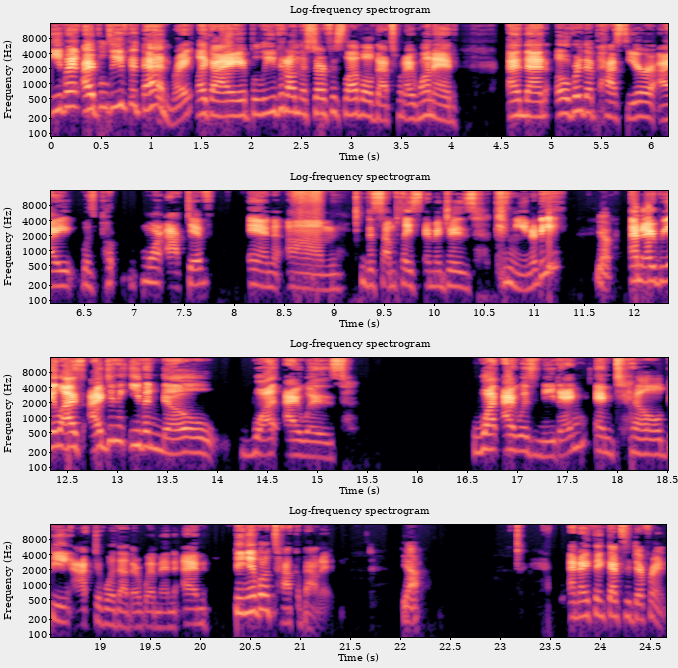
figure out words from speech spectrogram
even, I believed it then, right? Like I believed it on the surface level. That's what I wanted. And then over the past year, I was p- more active in um, the Someplace Images community. Yeah. And I realized I didn't even know what I was what I was needing until being active with other women and being able to talk about it. Yeah. And I think that's the difference.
